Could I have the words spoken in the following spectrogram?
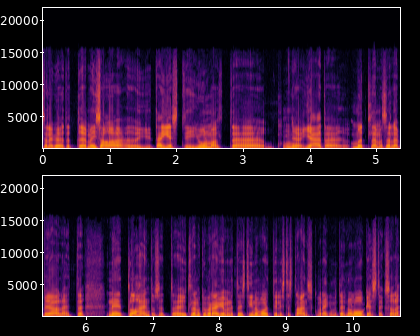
sellega öelda, et me ei saa täiesti julmalt äh, jääda mõtlema selle peale, et need lahendused, ütleme, kui me räägime nüüd tõesti innovaatilistest lahendustest, kui me räägime tehnoloogiast, eks ole,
